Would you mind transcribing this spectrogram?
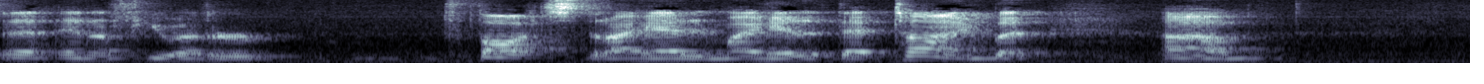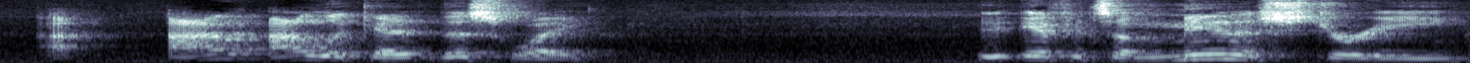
and a few other thoughts that I had in my head at that time. But um, I, I, look at it this way: if it's a ministry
